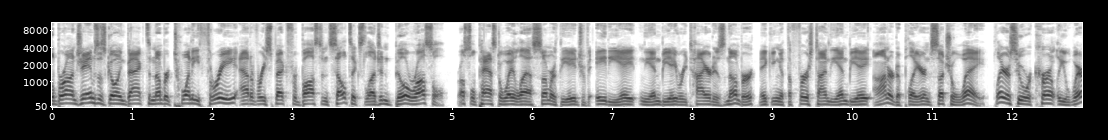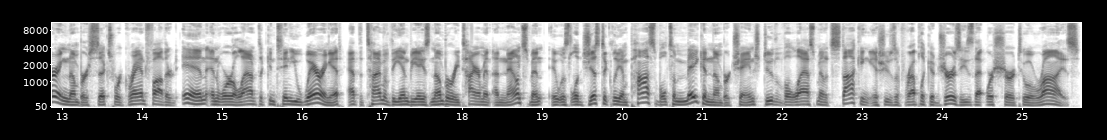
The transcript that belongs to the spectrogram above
LeBron James is going back to number 23 out of respect for Boston Celtics legend Bill Russell. Russell passed away last summer at the age of 88, and the NBA retired his number, making it the first time the NBA honored a player in such a way. Players who were currently wearing number 6 were grandfathered in and were allowed to continue wearing it. At the time of the NBA's number retirement announcement, it was logistically impossible to make a number change due to the last minute stocking issues of replica jerseys that were sure to arise.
